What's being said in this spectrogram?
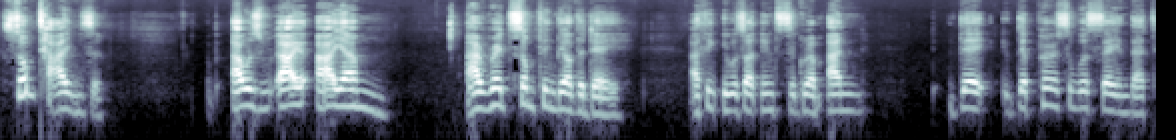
Sometimes i was i i um i read something the other day. I think it was on instagram. And the the person was saying that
